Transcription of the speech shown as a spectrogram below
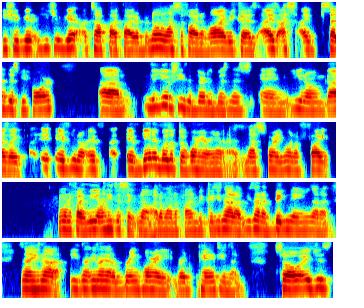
he should get he should get a top five fighter, but no one wants to fight him. Why? Because I I, I said this before. Um, the UFC is a dirty business, and you know, guys like if you know if if Dana goes up to Jorge right now and asks Jorge, you want to fight, you want to fight Leon, he's just like, no, I don't want to fight him because he's not a he's not a big name, he's not a he's not he's not he's not, he's not gonna bring Jorge red panty like. So it just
